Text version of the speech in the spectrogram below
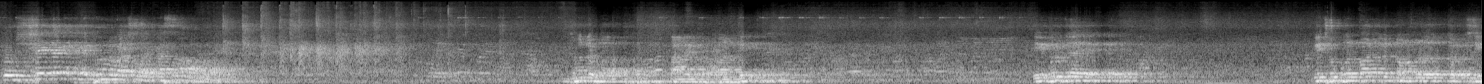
তো সেই জায়গা থেকে ধন্যবাদ সবাইকে, আসসালামু ধন্যবাদ, তারেক রহমানকে। এই পর্যায়ে কিছু বলবার জন্য অনুরোধ করছি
